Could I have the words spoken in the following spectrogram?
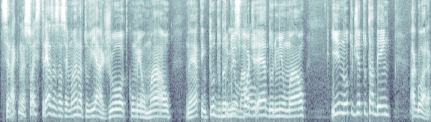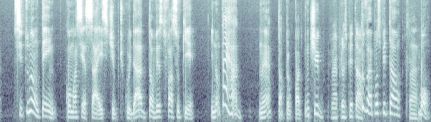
Será que não é só estresse essa semana? Tu viajou, tu comeu mal, né? Tem tudo, Dormiu tudo isso mal. pode. É, dormiu mal. E no outro dia tu tá bem. Agora, se tu não tem como acessar esse tipo de cuidado, talvez tu faça o quê? E não tá errado, né? Tá preocupado contigo. Vai pro hospital. Tu vai pro hospital. Claro. Bom,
